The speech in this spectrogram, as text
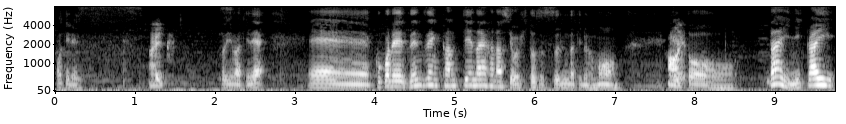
OK です。はい。というわけで、えー、ここで全然関係ない話を一つするんだけれども、はいえっと、第2回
